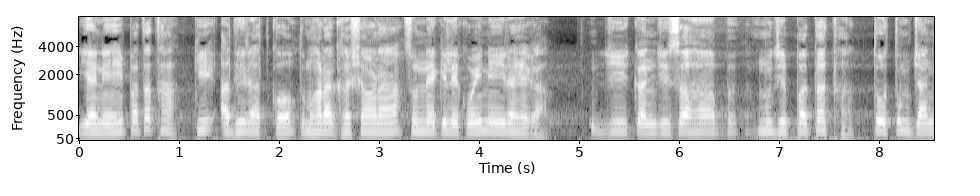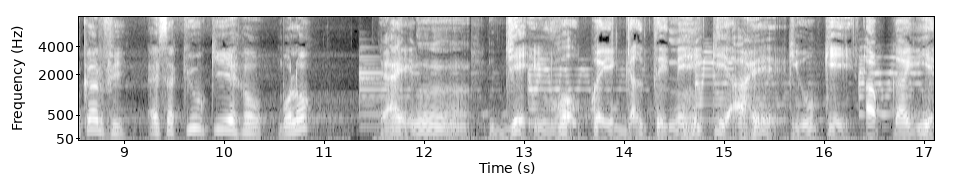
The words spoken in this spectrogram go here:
यह नहीं पता था कि आधी रात को तुम्हारा घोषणा सुनने के लिए कोई नहीं रहेगा? जी कंजी साहब मुझे पता था तो तुम जानकर भी ऐसा क्यों किए हो? बोलो। जी वो कोई गलती नहीं किया है, क्योंकि आपका ये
